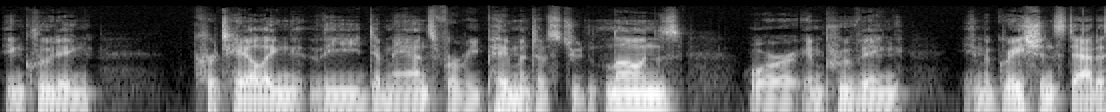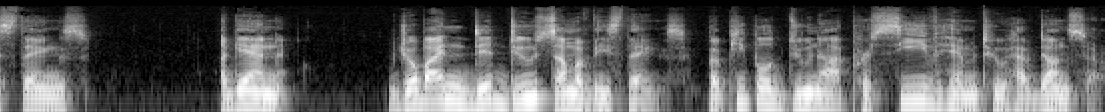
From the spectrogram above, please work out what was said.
including curtailing the demands for repayment of student loans or improving immigration status things. Again, Joe Biden did do some of these things, but people do not perceive him to have done so.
